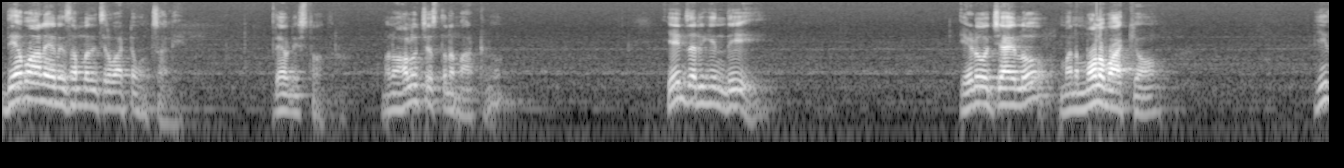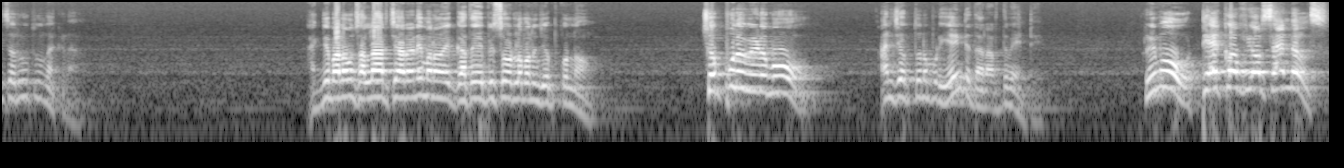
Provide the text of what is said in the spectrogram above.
దేవాలయానికి సంబంధించిన వాటిని ఉంచాలి. దేవుని స్తోత్రం. మనం ఆలోచిస్తున్న మాటలు ఏం జరిగింది? ఏడో అధ్యాయంలో మన మూలవాక్యం ఏం జరుగుతుంది అక్కడ? అగ్నిబలం చల్లార్చారని మనం గత ఎపిసోడ్లో మనం చెప్పుకున్నాం. చెప్పులు విడుము అని చెప్తున్నప్పుడు ఏంటి దాని అర్థం ఏంటి? Remove take off your sandals.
